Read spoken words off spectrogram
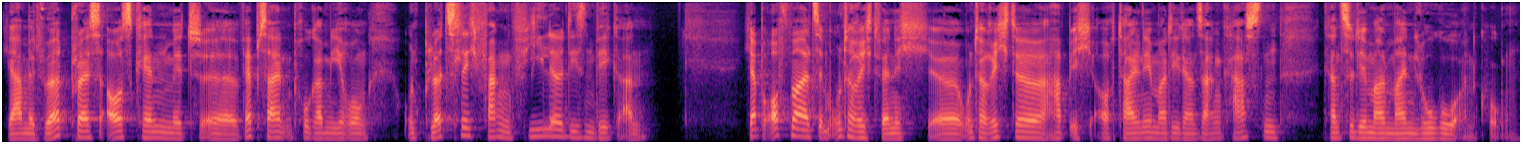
ja, mit WordPress auskennen, mit äh, Webseitenprogrammierung und plötzlich fangen viele diesen Weg an. Ich habe oftmals im Unterricht, wenn ich äh, unterrichte, habe ich auch Teilnehmer, die dann sagen, Carsten, kannst du dir mal mein Logo angucken?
